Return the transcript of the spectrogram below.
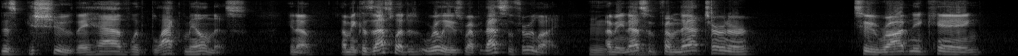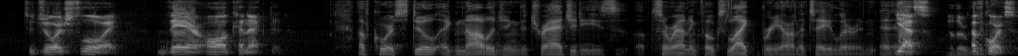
this issue they have with black maleness? You know, I mean, because that's what really is. That's the through line. Hmm. I mean, that's hmm. from Nat Turner to Rodney King to George Floyd. They're all connected. Of course, still acknowledging the tragedies uh, surrounding folks like Breonna Taylor and, and and Yes, other of course.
